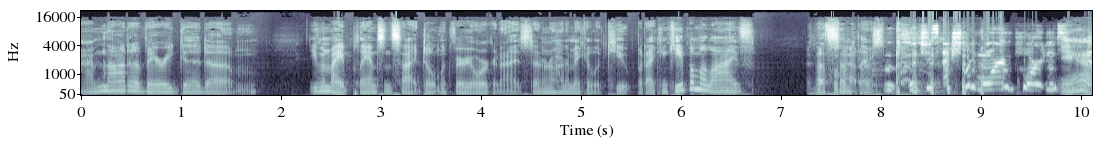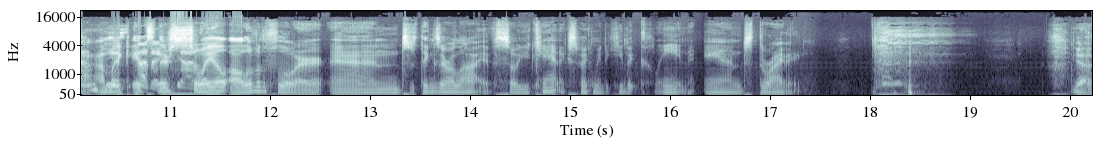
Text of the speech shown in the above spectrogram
I'm not a very good. Um, even my plants inside don't look very organized. I don't know how to make it look cute, but I can keep them alive. And that's what matters. Which is actually more important. yeah, I'm like it's there's yes. soil all over the floor and things are alive, so you can't expect me to keep it clean and thriving. yeah,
